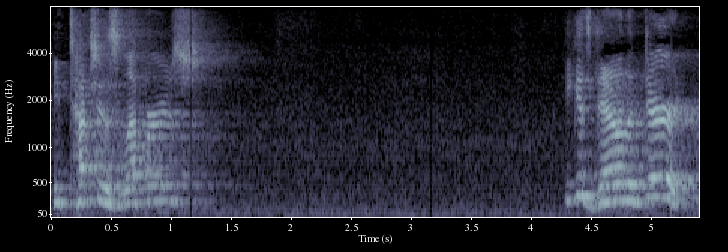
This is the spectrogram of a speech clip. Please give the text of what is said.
He touches lepers. He gets down in the dirt.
